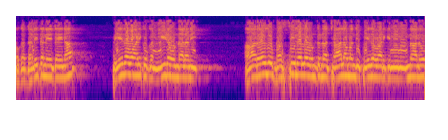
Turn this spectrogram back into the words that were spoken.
ఒక దళిత నేత అయినా పేదవాడికి ఒక నీడ ఉండాలని ఆ రోజు బస్తీలలో ఉంటున్న చాలా మంది పేదవారికి నేను ఉన్నాను.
